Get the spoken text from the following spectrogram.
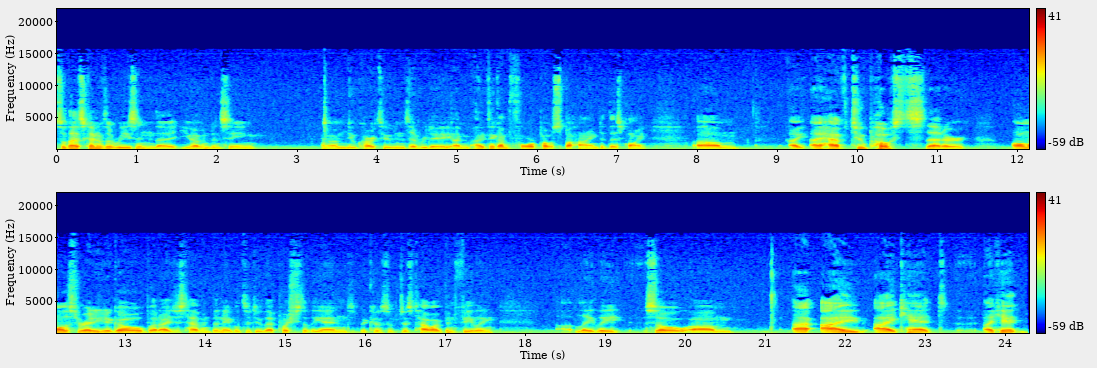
so that's kind of the reason that you haven't been seeing um, new cartoons every day. I think I'm four posts behind at this point. Um, I, I have two posts that are almost ready to go, but I just haven't been able to do that push to the end because of just how I've been feeling uh, lately. So um, I I I can't I can't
